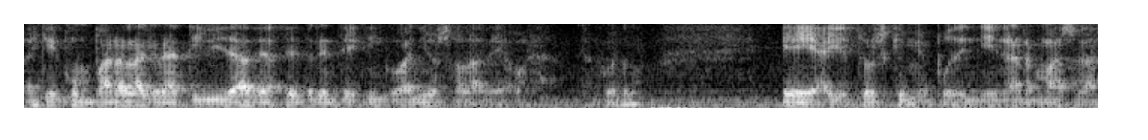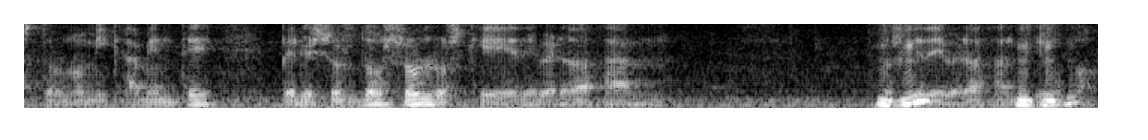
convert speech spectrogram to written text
hay que comparar la creatividad de hace 35 años a la de ahora, ¿de acuerdo? Eh, hay otros que me pueden llenar más gastronómicamente, pero esos dos son los que de verdad han, los uh -huh. que de verdad han triunfado.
